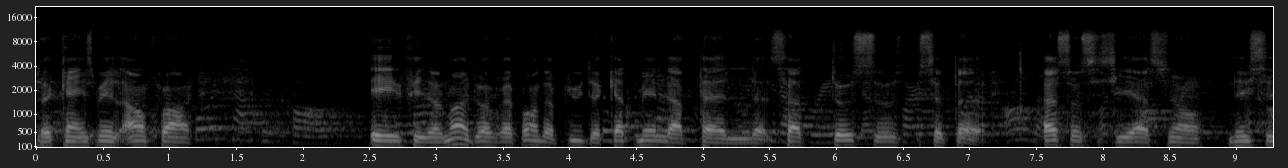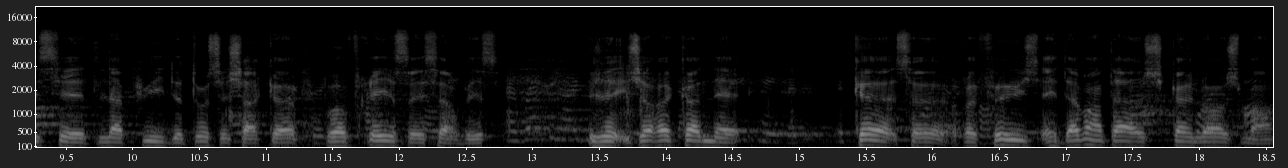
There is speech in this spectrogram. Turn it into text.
de 15 000 enfants et finalement, ils doivent répondre à plus de 4 000 appels. cette euh, association nécessite l'appui de tous et chacun pour offrir ces services. je reconnais que ce refuge est davantage qu'un logement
